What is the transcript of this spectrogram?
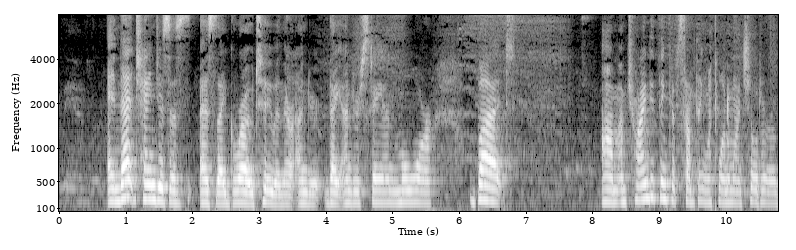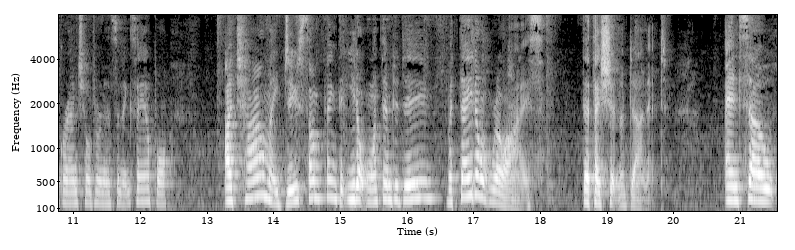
command. Or, and that changes as as they grow too and they're under they understand more. But um, i'm trying to think of something with one of my children or grandchildren as an example. A child may do something that you don't want them to do but they don't realize that they shouldn't have done it. And so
